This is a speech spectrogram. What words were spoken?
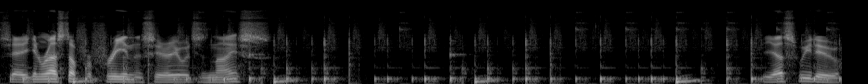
So yeah, you can rest up for free in this area, which is nice. Yes, we do.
